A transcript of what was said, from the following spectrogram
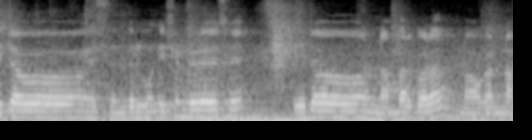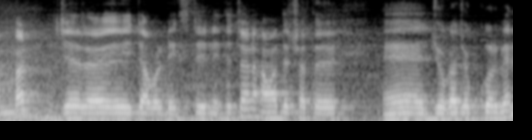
এটাও সুন্দর কন্ডিশন রয়েছে। এটাও নাম্বার করা নওগাঁর নাম্বার। যে, এই ডাবল ডিক্সটি নিতে চান, আমাদের সাথে যোগাযোগ করবেন।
